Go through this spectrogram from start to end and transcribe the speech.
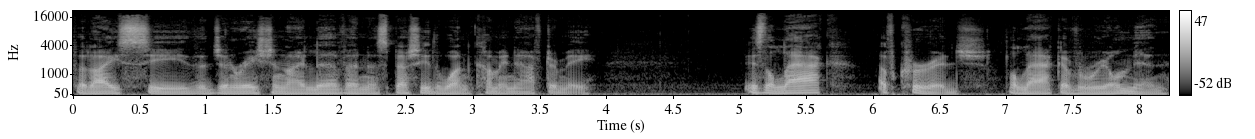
that I see, the generation I live in, especially the one coming after me, is the lack of courage, the lack of real men.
